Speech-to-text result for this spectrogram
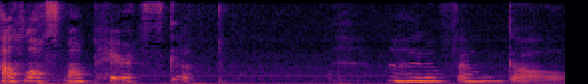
I lost my periscope. I a phone call.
